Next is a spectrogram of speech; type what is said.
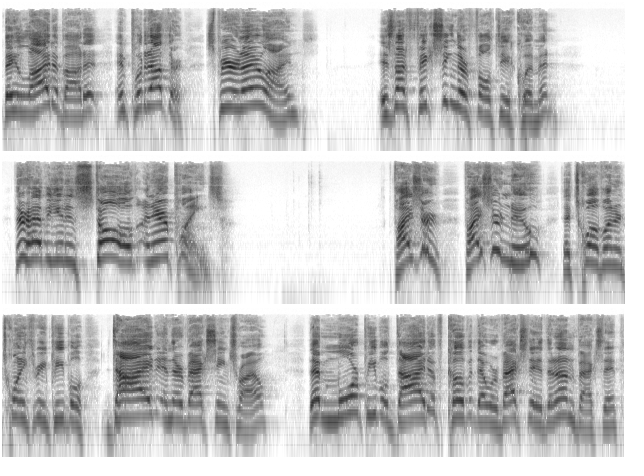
They lied about it and put it out there. Spirit Airlines is not fixing their faulty equipment, they're having it installed on airplanes. Pfizer, Pfizer knew that 1,223 people died in their vaccine trial, that more people died of COVID that were vaccinated than unvaccinated,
